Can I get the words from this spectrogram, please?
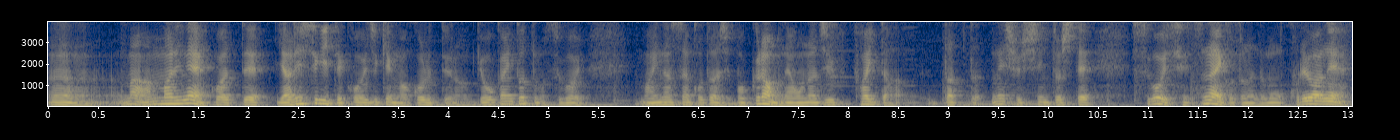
うん。まああんまりねこうやってやりすぎてこういう事件が起こるっていうのは業界にとってもすごいマイナスなことだし僕らもね同じファイターだったね出身としてすごい切ないことなんでもうこれはね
